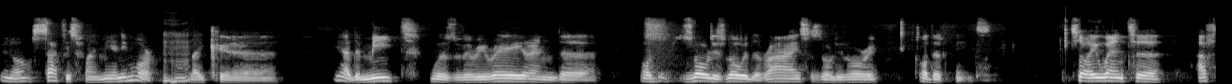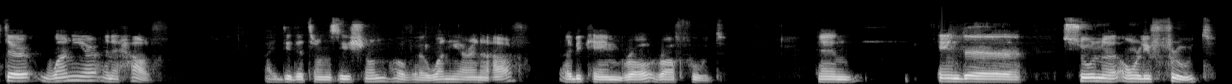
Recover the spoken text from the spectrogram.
you know, satisfy me anymore. Mhm. Like, uh, yeah, the meat was very rare, and uh, other, slowly, slowly the rice, slowly, slowly other things. So I went uh, after one year and a half. I did a transition of uh, one year and a half. I became raw raw food, and and uh, soon uh, only fruit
